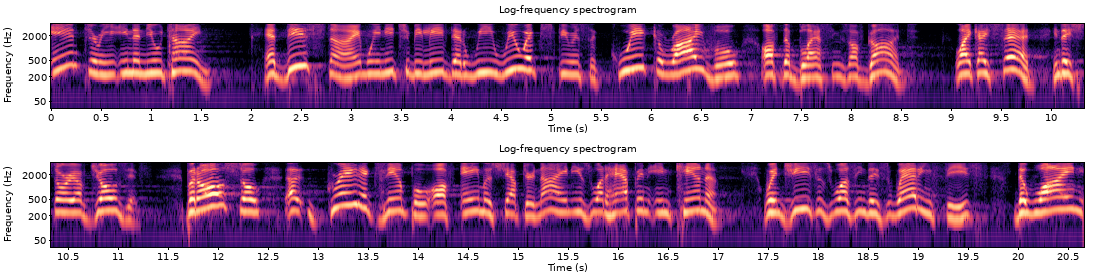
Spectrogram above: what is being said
entering in a new time. At this time, we need to believe that we will experience a quick arrival of the blessings of God. Like I said in the story of Joseph. But also, a great example of Amos chapter 9 is what happened in Cana. When Jesus was in this wedding feast, the wine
